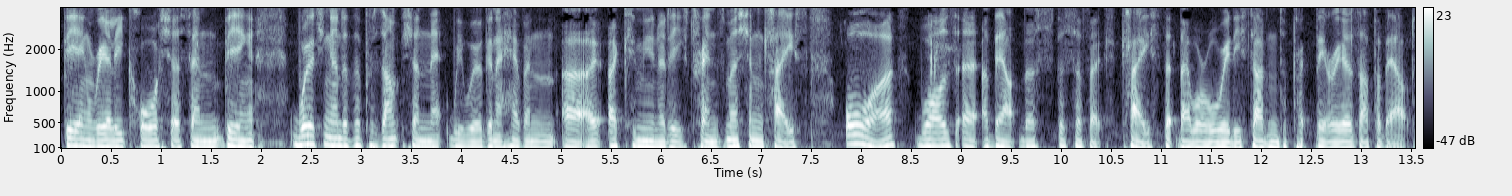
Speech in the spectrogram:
being really cautious and being working under the presumption that we were going to have an, uh, a community transmission case, or was it about this specific case that they were already starting to prick their ears up about?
